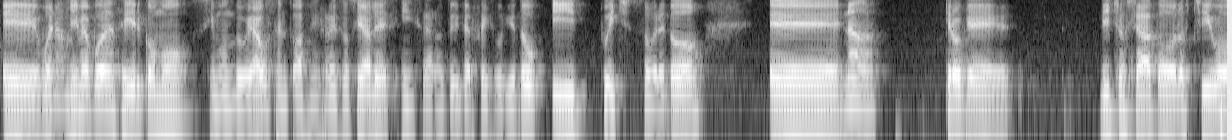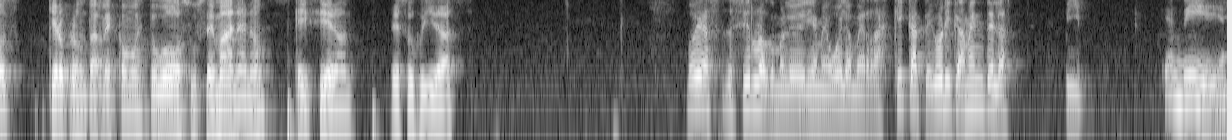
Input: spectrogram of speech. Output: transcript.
Eh, bueno, a mí me pueden seguir como Simón Dubeaus en todas mis redes sociales, Instagram, Twitter, Facebook, YouTube y Twitch sobre todo. Eh, nada, creo que dichos ya todos los chivos, quiero preguntarles cómo estuvo su semana, ¿no? ¿Qué hicieron de sus vidas? Voy a decirlo como le diría mi abuelo, me rasqué categóricamente las pip. Qué envidia.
